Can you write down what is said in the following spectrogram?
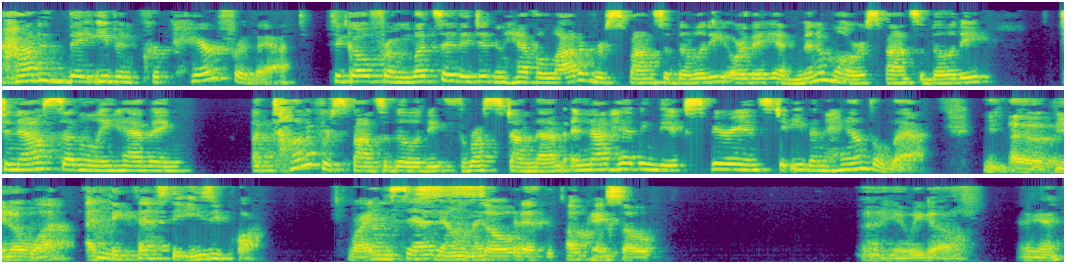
how did they even prepare for that? To go from, let's say they didn't have a lot of responsibility or they had minimal responsibility to now suddenly having a ton of responsibility thrust on them and not having the experience to even handle that. Uh, you know what? I think that's the easy part, right? I'm sad. So, if, okay, so uh, here we go. Okay.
